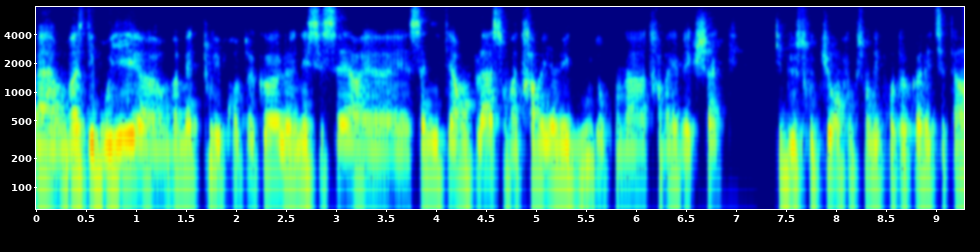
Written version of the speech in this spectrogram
ben, on va se débrouiller, euh, on va mettre tous les protocoles nécessaires et, sanitaires en place, on va travailler avec vous. Donc, on a travaillé avec chaque type de structure en fonction des protocoles, etc.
